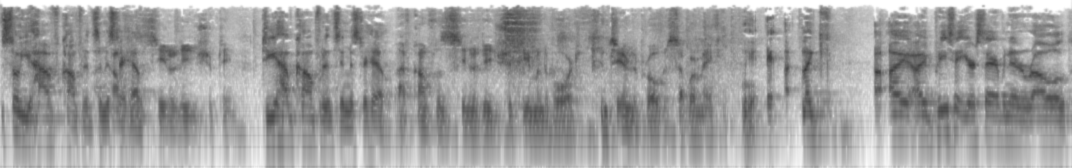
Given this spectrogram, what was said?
So you have confidence in Mr. Hill? Senior leadership team. Do you have confidence in Mr. Hill? I have confidence in the senior leadership team and the board to continue the progress that we're making. Eh, uh, like, I, I appreciate you're serving in a role.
